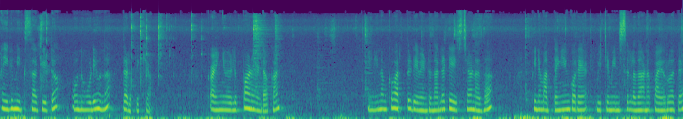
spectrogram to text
അതിൽ മിക്സ് ആക്കിയിട്ട് ഒന്നുകൂടി ഒന്ന് തിളപ്പിക്കാം. കഴിഞ്ഞു എളുപ്പമാണ് ഉണ്ടാക്കാൻ. ഇനി നമുക്ക് വറുത്തിടേ വേണ്ട നല്ല ടേസ്റ്റാണത് പിന്നെ മത്തങ്ങയും കുറേ വിറ്റമിൻസ് ഉള്ളതാണ് പയറും അതെ.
